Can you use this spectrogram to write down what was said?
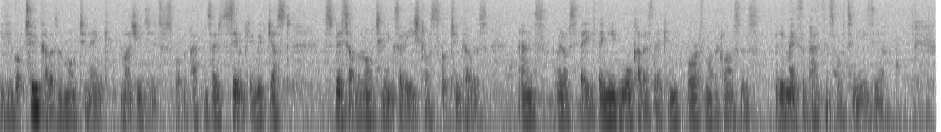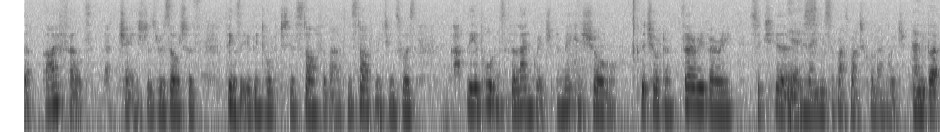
If you've got two colours of multi-link, much easier to spot the pattern. So simply we've just split up the multi-link so each class has got two colours. And I mean, obviously, they, if they need more colours, they can borrow from other classes. But it makes the pattern spotting easier. That I felt had changed as a result of things that you've been talking to the staff about in staff meetings was uh, the importance of the language and making sure the children very, very secure Yes. in their use of mathematical language. And but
